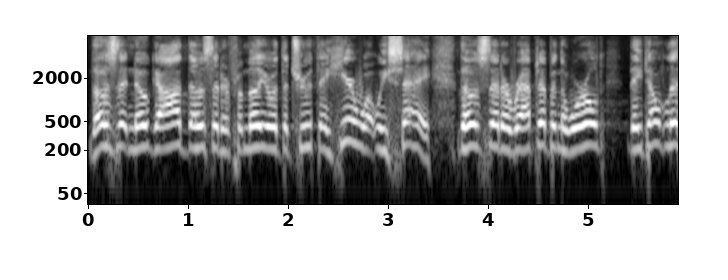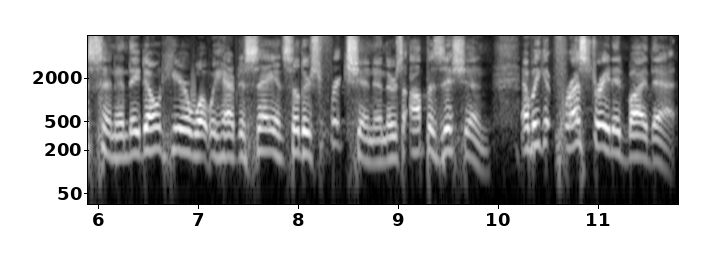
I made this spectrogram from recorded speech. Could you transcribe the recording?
Those that know God, those that are familiar with the truth, they hear what we say. Those that are wrapped up in the world, they don't listen and they don't hear what we have to say. And so there's friction and there's opposition. And we get frustrated by that.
